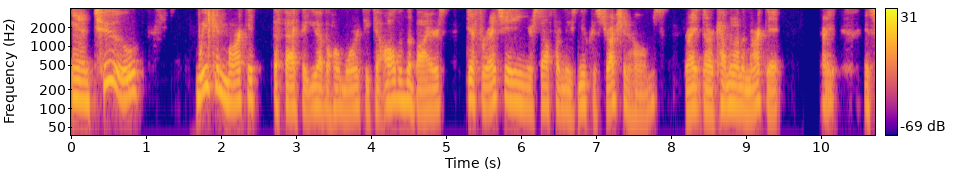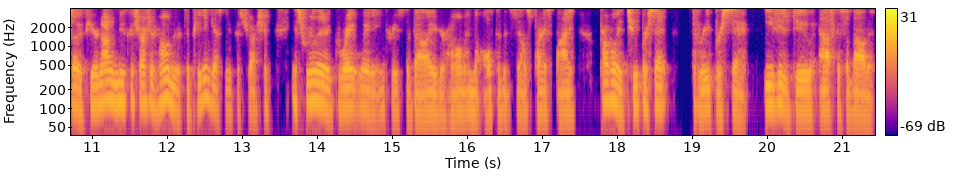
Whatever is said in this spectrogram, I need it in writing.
And two, we can market the fact that you have a home warranty to all of the buyers, differentiating yourself from these new construction homes, right? That are coming on the market, right? And so if you're not a new construction home, you're competing against new construction, it's really a great way to increase the value of your home and the ultimate sales price by probably 2%, 3%. Easy to do. Ask us about it.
